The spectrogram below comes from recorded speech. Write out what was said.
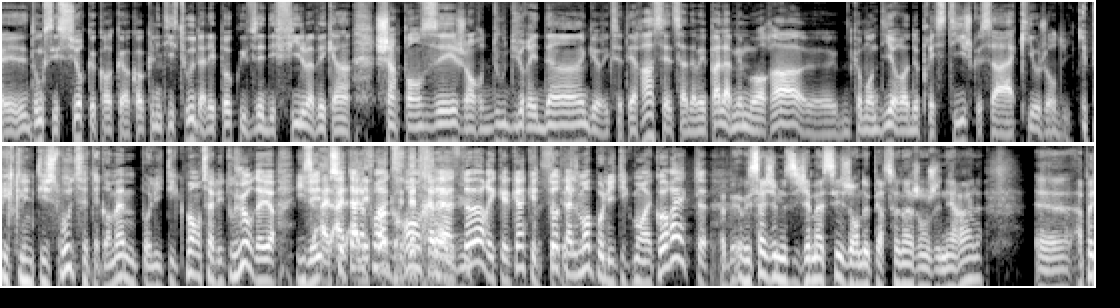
Et donc, c'est sûr que quand, quand Clint Eastwood, à l'époque où il faisait des films avec un chimpanzé, genre doux, dur et dingue, etc., ça n'avait pas la même aura, comment dire, de prestige que ça a acquis aujourd'hui. Et puis Clint Eastwood, c'était quand même politiquement, ça l'est toujours d'ailleurs. Il est, c'est à, la fois un grand créateur et quelqu'un qui est totalement politiquement incorrect. Ah mais ça, j'aime assez ce genre de personnage en général. Euh, après,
